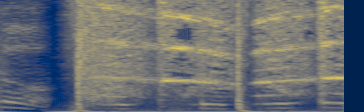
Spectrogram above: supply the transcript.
Yeah.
